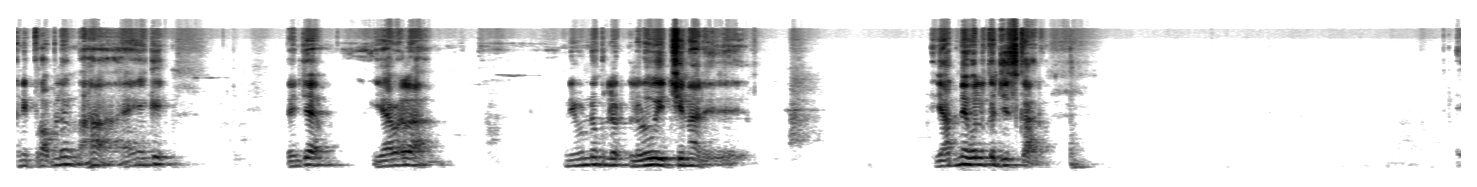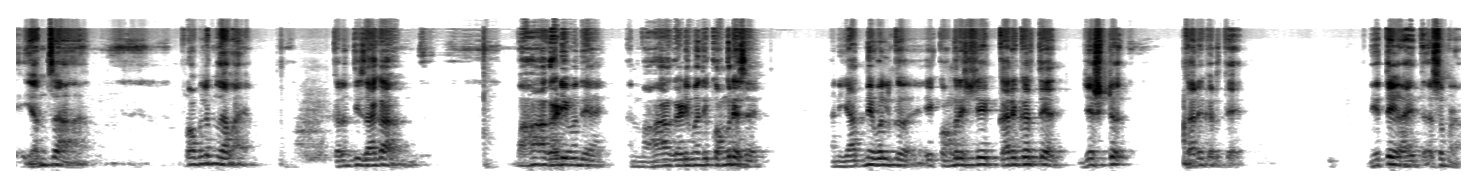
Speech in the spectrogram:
आणि प्रॉब्लेम हा आहे की त्यांच्या यावेळेला निवडणूक लढवू इच्छिणारे याज्ञवल्क जिस्कार यांचा प्रॉब्लेम झाला आहे. कारण ती जागा महाआघाडीमध्ये आहे आणि महाआघाडीमध्ये काँग्रेस आहे. आणि याज्ञवल्क हे काँग्रेसचे कार्यकर्ते आहेत ज्येष्ठ कार्यकर्ते आहेत. नेते आहेत असं म्हणा.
